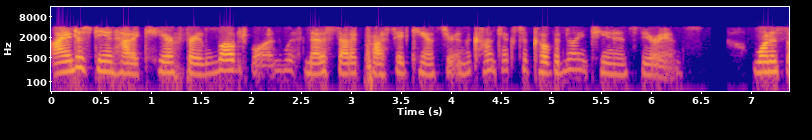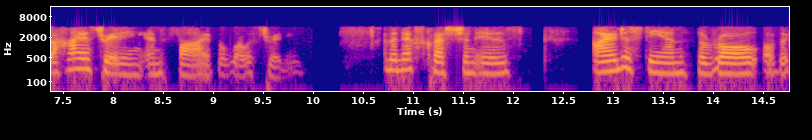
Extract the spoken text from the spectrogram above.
I understand how to care for a loved one with metastatic prostate cancer in the context of COVID-19 and its variants. One is the highest rating and five the lowest rating. And the next question is, I understand the role of the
